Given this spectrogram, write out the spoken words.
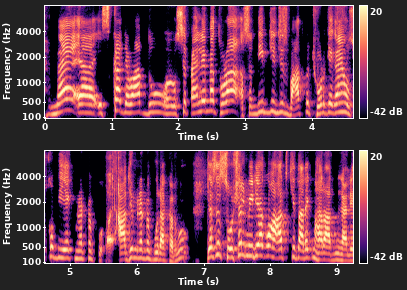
मैं इसका जवाब दूँ, उससे पहले मैं थोड़ा, संदीप जी जिस बात को छोड़ के गए हैं, उसको भी एक मिनट में आधे मिनट में पूरा कर दूँ। जैसे सोशल मीडिया को आज की तारीख में हर आदमी गाली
